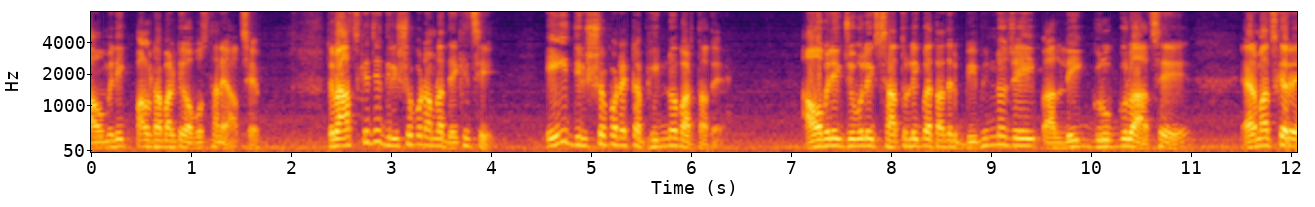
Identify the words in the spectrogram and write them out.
আওয়ামী লীগ পাল্টাপাল্টি অবস্থানে আছে। তবে আজকে যে দৃশ্যপট আমরা দেখেছি, এই দৃশ্যপট একটা ভিন্ন বার্তা দেয়। আওয়ামী লীগ, যুবলীগ, ছাত্রলীগ বা তাদের বিভিন্ন যেই লীগ গ্রুপগুলো আছে, এর মাঝখানে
